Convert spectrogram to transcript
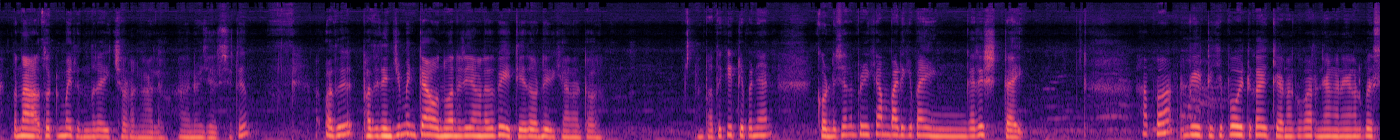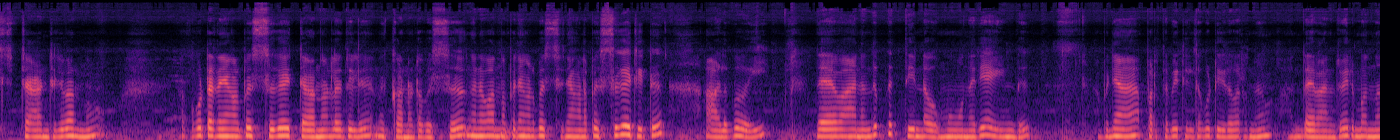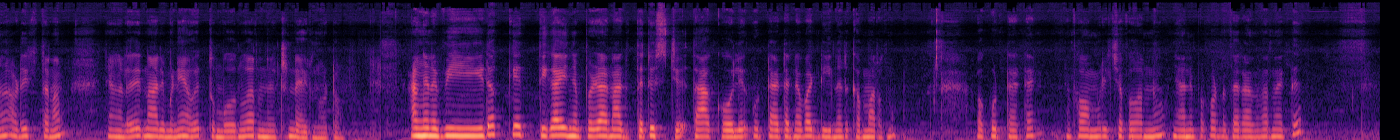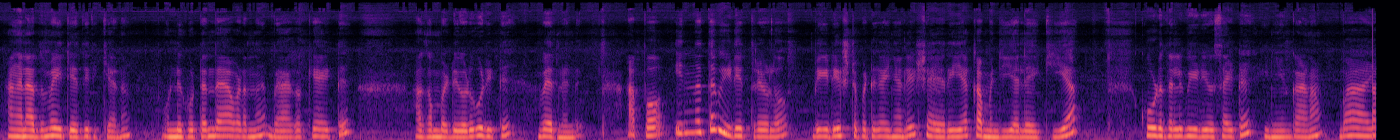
അപ്പോൾ നാളെ തൊട്ട് മരുന്ന് കഴിച്ചു തുടങ്ങാമല്ലോ അങ്ങനെ വിചാരിച്ചിട്ട്. അപ്പോൾ അത് പതിനഞ്ച് മിനിറ്റ് ആവുമെന്ന് പറഞ്ഞിട്ട് ഞങ്ങളത് വെയിറ്റ് ചെയ്തുകൊണ്ടിരിക്കുകയാണ് കേട്ടോ. അപ്പോൾ അത് കിട്ടിയപ്പോൾ ഞാൻ കൊണ്ടു ചെന്നപ്പോഴേക്കും അമ്പാടിക്ക് ഭയങ്കര ഇഷ്ടമായി അപ്പോൾ വീട്ടിലേക്ക് പോയിട്ട് കഴിക്കാമെന്നൊക്കെ പറഞ്ഞ് അങ്ങനെ ഞങ്ങൾ ബസ് സ്റ്റാൻഡിൽ വന്നു. അപ്പോൾ കൂട്ടരെ ഞങ്ങൾ ബസ് കയറ്റാന്നുള്ളതിൽ നിൽക്കണം കേട്ടോ ബസ് ഇങ്ങനെ വന്നപ്പോൾ ഞങ്ങൾ ബസ് ഞങ്ങളെ ബസ് കയറ്റിയിട്ട് ആൾ പോയി. ദേവാനന്ദ് ഇപ്പോൾ എത്തിയിട്ടുണ്ടാവും മൂന്നര ആയിട്ടുണ്ട് അപ്പോൾ ഞാൻ അപ്പുറത്തെ വീട്ടിലത്തെ കുട്ടിയോട് പറഞ്ഞു ദേവാനന്ദ് വരുമ്പോൾ ഒന്ന് അവിടെ ഇരുത്തണം. ഞങ്ങൾ നാല് മണിയാവും എത്തുമ്പോൾ എന്ന് പറഞ്ഞിട്ടുണ്ടായിരുന്നു കേട്ടോ അങ്ങനെ വീടൊക്കെ എത്തി കഴിഞ്ഞപ്പോഴാണ് അടുത്ത ട്വിസ്റ്റ് താക്കോൽ കുട്ടാട്ടന്റെ വണ്ടിയിൽ നിന്ന് എടുക്കാൻ മറന്നു. അപ്പോൾ കുട്ടാട്ടൻ ഫോം വിളിച്ചപ്പോൾ പറഞ്ഞു ഞാനിപ്പോൾ കൊണ്ടുതരാമെന്ന് പറഞ്ഞിട്ട് അങ്ങനെ അതും വെയിറ്റ് ചെയ്തിരിക്കുകയാണ് ഉണ്ണിക്കുട്ടൻ ദേ അവിടെ നിന്ന് ബാഗൊക്കെ ആയിട്ട് അകമ്പടിയോട് കൂടിയിട്ട് വരുന്നുണ്ട്. അപ്പോൾ ഇന്നത്തെ വീഡിയോ ഇത്രയേ ഉള്ളൂ. വീഡിയോ ഇഷ്ടപ്പെട്ട് കഴിഞ്ഞാൽ ഷെയർ ചെയ്യുക കമന്റ് ചെയ്യുക ലൈക്ക് ചെയ്യുക. കൂടുതൽ വീഡിയോസായിട്ട് ഇനിയും കാണാം. ബൈ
